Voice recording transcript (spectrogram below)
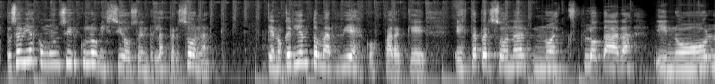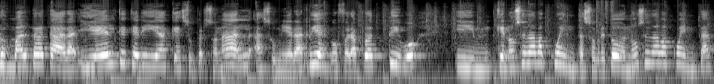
Entonces había como un círculo vicioso entre las personas que no querían tomar riesgos para que esta persona no explotara y no los maltratara y él que quería que su personal asumiera riesgo, fuera proactivo y que no se daba cuenta, sobre todo no se daba cuenta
